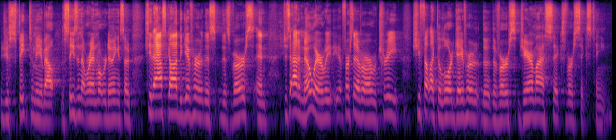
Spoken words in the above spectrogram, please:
Would you speak to me about the season that we're in, what we're doing? And so she'd ask God to give her this, this verse. And just out of nowhere, we, first day of our retreat, she felt like the Lord gave her the, the verse, Jeremiah 6, verse 16.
